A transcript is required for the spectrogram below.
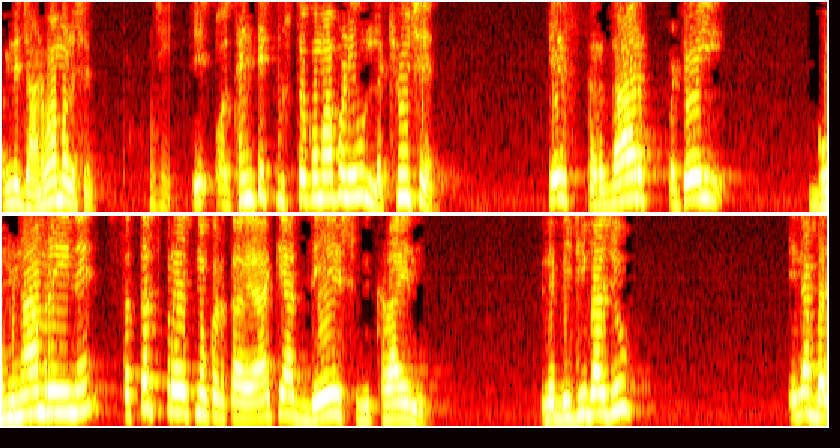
તમને જાણવા મળશે. એ ઓથેન્ટિક પુસ્તકોમાં પણ એવું લખ્યું છે કે સરદાર પટેલ ગુમનામ રહીને સતત પ્રયત્નો કરતા રહ્યા કે આ દેશ વિખરાય નહીં. એટલે બીજી બાજુ એના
